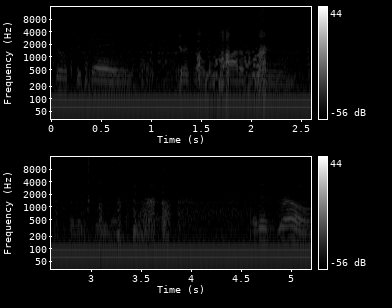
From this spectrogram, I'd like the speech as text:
still today, a lot of room for the kingdom to grow. It has grown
